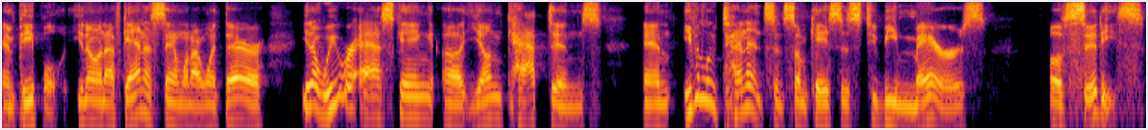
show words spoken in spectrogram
and people. You know, in Afghanistan, when I went there, you know, we were asking uh, young captains and even lieutenants in some cases to be mayors of cities,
